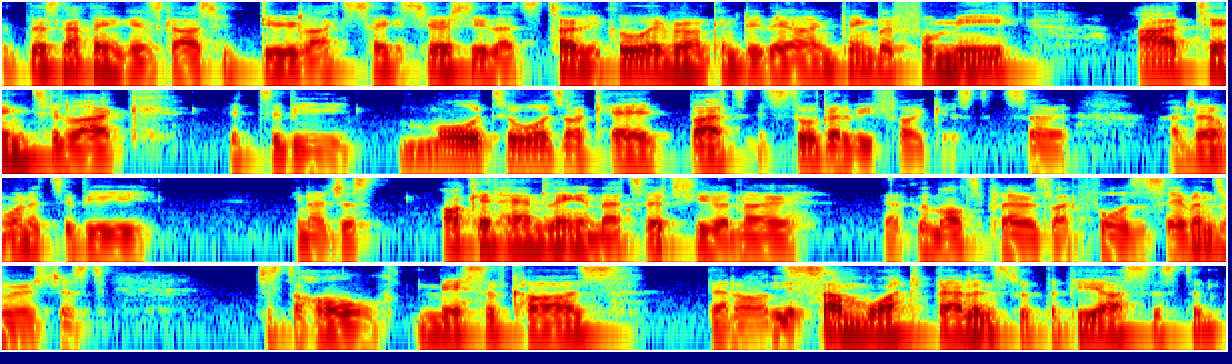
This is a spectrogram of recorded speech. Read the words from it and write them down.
there's nothing against guys who do like to take it seriously. That's totally cool. Everyone can do their own thing. But for me, I tend to like it to be more towards arcade, but it's still got to be focused. So I don't want it to be, you know, just arcade handling and that's it. You got no like the multiplayer is like fours or sevens, where it's just just a whole mess of cars that are somewhat balanced with the PR system.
